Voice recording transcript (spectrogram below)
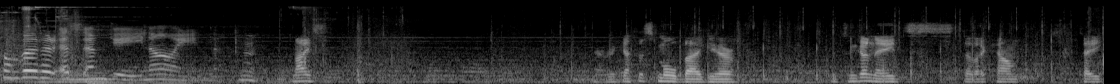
Converted SMG 9. Hmm, nice. And we got a small bag here with some grenades that I can't take.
